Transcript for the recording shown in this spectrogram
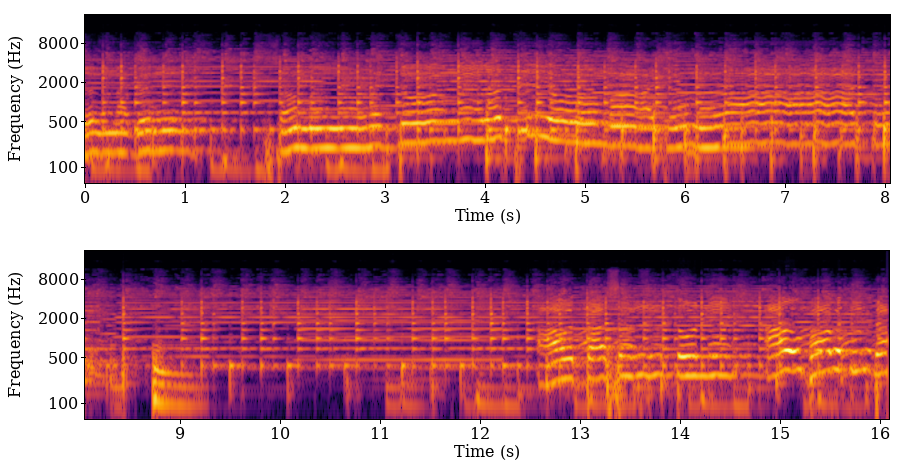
નગરે સમય રચો ને રચ્યો રાત. આવતા સંતોને આવ ભાવ દીધા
